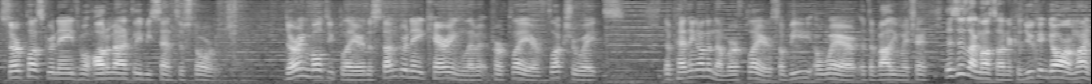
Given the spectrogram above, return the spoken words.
Surplus grenades will automatically be sent to storage. During multiplayer, the stun grenade carrying limit per player fluctuates depending on the number of players, so be aware that the value may change. This is like Monster Hunter because you can go online.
